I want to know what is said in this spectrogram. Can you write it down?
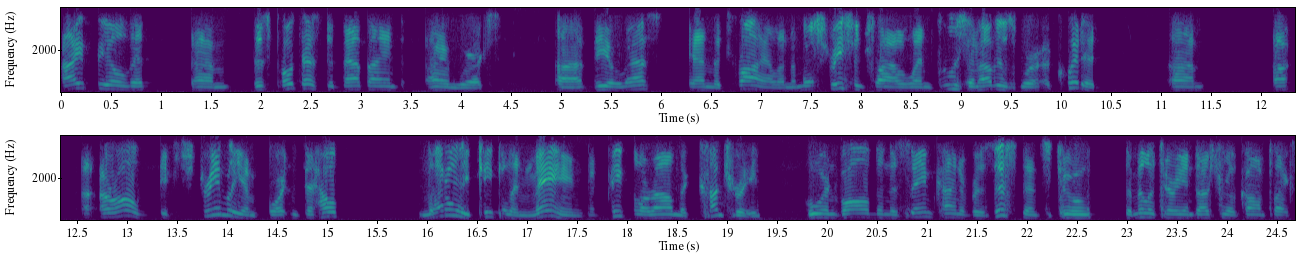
I feel that um, this protest at Bath Iron, Works, uh, the arrest and the trial, and the most recent trial when Bruce and others were acquitted, um, are, all extremely important to help not only people in Maine, but people around the country who are involved in the same kind of resistance to the military industrial complex,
